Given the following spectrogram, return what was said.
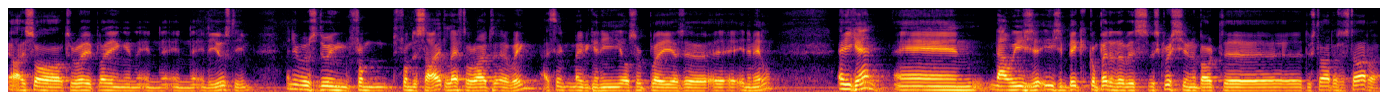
yeah, I saw Toure playing in, in in in the youth team, and he was doing from from the side, left or right uh, wing. I think maybe can he also play as a, in the middle. And he can, and now he's a, he's a big competitor with, with Christian about uh, to start as a starter.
